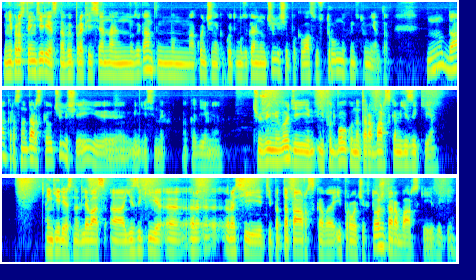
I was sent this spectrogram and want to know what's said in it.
Мне просто интересно, вы профессиональный музыкант, окончено какое-то музыкальное училище по классу струнных инструментов. Ну да, Краснодарское училище и э, Гнесиных академия чужие мелодии и футболку на тарабарском языке. Интересно, для вас а, языки э, России, типа татарского и прочих, тоже тарабарские языки?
